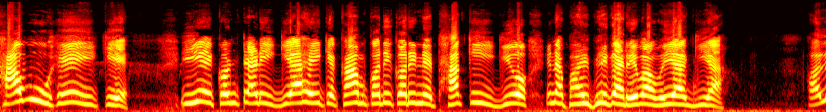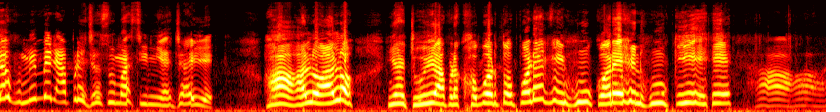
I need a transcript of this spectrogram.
ખાવું હે ઈ કે. ઈએ કંટાળી ગયા હે કે કામ કરી કરીને થાકી ગયો. એના ભાઈ ભેગા રહેવા વયા ગયા. હાલો ભૂમિબેન આપણે જસુમાસી ત્યાં જઈએ. હા હાલો હાલો. ત્યાં જોઈએ આપણે ખબર તો પડે કે હું કરે હે ને હું કીએ હે. હા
